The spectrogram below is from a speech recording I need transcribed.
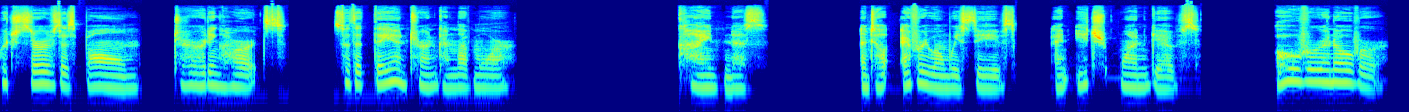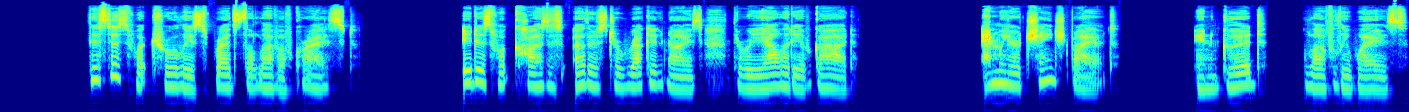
which serves as balm to hurting hearts so that they in turn can love more. Kindness until everyone receives and each one gives, over and over. This is what truly spreads the love of Christ. It is what causes others to recognize the reality of God and we are changed by it in good, lovely ways.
